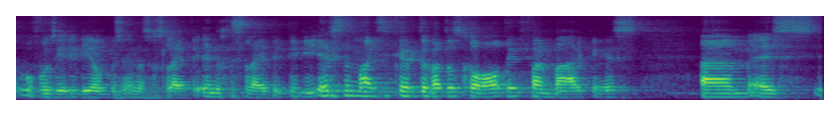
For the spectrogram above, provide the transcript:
of ons hierdie deel moes in ons gesluit ingesluit het. Die eerste manuskripte wat ons gehad het van Markus ehm um, is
